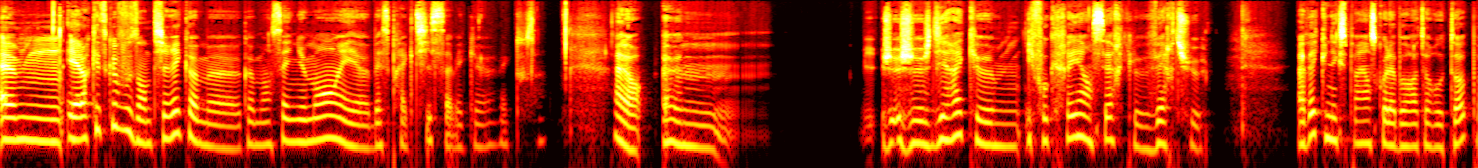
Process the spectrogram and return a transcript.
euh, et alors, qu'est-ce que vous en tirez comme, euh, enseignement et euh, best practice avec, tout ça? Alors, je, dirais que il faut créer un cercle vertueux. Avec une expérience collaborateur au top,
